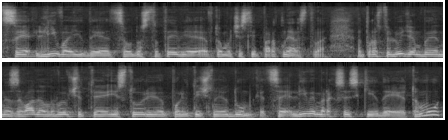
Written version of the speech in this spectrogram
це ліва ідея, це одностатеві, в тому числі партнерства. Просто людям би не завадили вивчити історію політичної думки. Це ліві марксистські ідеї. Тому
